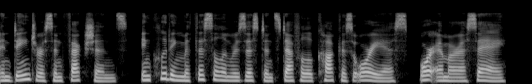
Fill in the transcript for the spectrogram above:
and dangerous infections, including methicillin resistant Staphylococcus aureus, or MRSA.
